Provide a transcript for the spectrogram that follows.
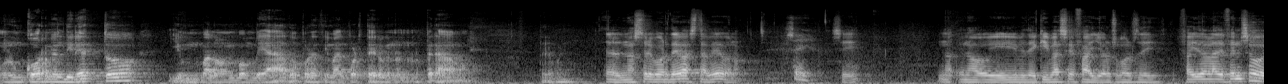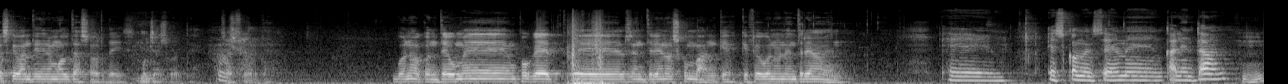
un córner directo y un balón bombeado por encima del portero que no nos lo esperábamos. Pero bueno, El nostre porter va estar bé o no? Sí. Sí? No, no, I de qui va ser fallo els gols d'ell? Fallo de la defensa o és que van tindre molta sort ells? mucha suerte. Mucha suerte. Bueno, conteu-me un poquet eh, els entrenos com van, què, què feu en un entrenament? Eh, es comencem en calentant Mm -hmm.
